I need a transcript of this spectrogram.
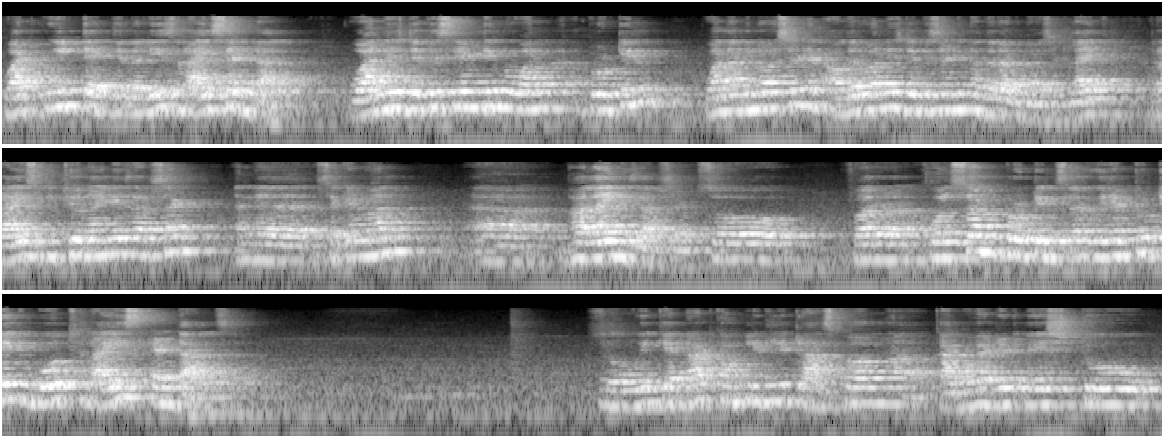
what we take generally is rice and dal. One is deficient in one protein, one amino acid, and other one is deficient in other amino acid. Like rice, methionine is absent, and the second one, uh, valine is absent. So for wholesome proteins, sir, we have to take both rice and dal. Sir. So we cannot completely transform uh, carbohydrate based to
